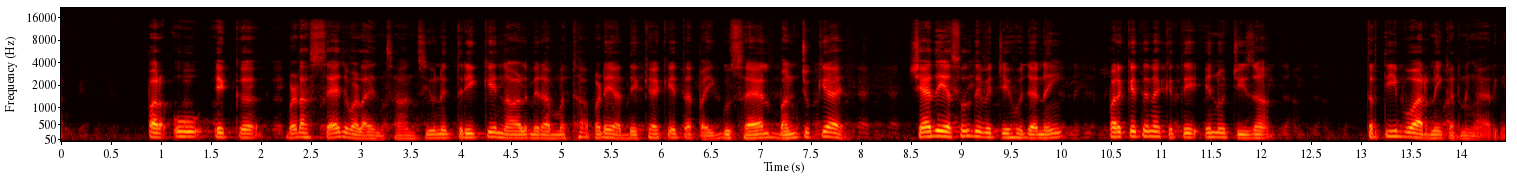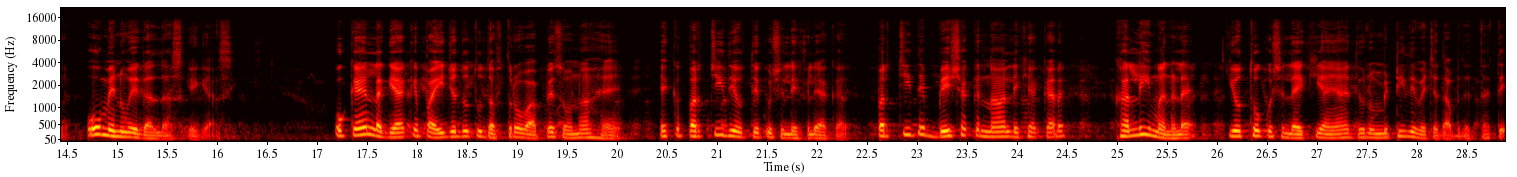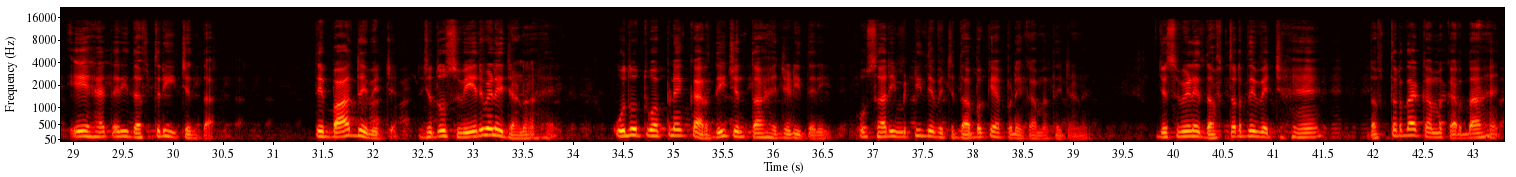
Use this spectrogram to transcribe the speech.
ਪਰ ਉਹ ਇੱਕ ਬੜਾ ਸਹਿਜ ਵਾਲਾ ਇਨਸਾਨ ਸੀ। ਉਹਨੇ ਤਰੀਕੇ ਨਾਲ ਮੇਰਾ ਮੱਥਾ ਪੜਿਆ ਦੇਖਿਆ ਕਿ ਤਾਂ ਭਾਈ ਗੁਸੈਲ ਬਣ ਚੁੱਕਿਆ ਹੈ। ਸ਼ਾਇਦ ਇਹ ਅਸਲ ਦੇ ਵਿੱਚ ਇਹੋ ਜਿਹਾ ਨਹੀਂ, ਪਰ ਕਿਤੇ ਨਾ ਕਿਤੇ ਇਹਨੂੰ ਚੀਜ਼ਾਂ ਤਰਤੀਬਵਾਰ ਨਹੀਂ ਕਰਨੀਆਂ ਆ ਰਹੀਆਂ। ਉਹ ਮੈਨੂੰ ਇਹ ਗੱਲ ਦੱਸ ਕੇ ਗਿਆ ਸੀ। ਉਹ ਕਹਿਣ ਲੱਗਿਆ ਕਿ ਭਾਈ ਜਦੋਂ ਤੂੰ ਦਫ਼ਤਰੋਂ ਵਾਪਸ ਆਉਣਾ ਹੈ, ਇੱਕ ਪਰਚੀ ਦੇ ਉੱਤੇ ਕੁਝ ਲਿਖ ਲਿਆ ਕਰ। ਪਰਚੀ ਤੇ ਬੇਸ਼ੱਕ ਨਾ ਲਿਖਿਆ ਕਰ, ਖਾਲੀ ਮੰਨ ਲੈ ਕਿ ਉੱਥੋਂ ਕੁਝ ਲੈ ਕੇ ਆਇਆ ਹੈ ਤੇ ਉਹਨੂੰ ਮਿੱਟੀ ਦੇ ਵਿੱਚ ਦੱਬ ਦਿੱਤਾ ਤੇ ਇਹ ਹੈ ਤੇਰੀ ਦਫ਼ਤਰੀ ਚਿੰਤਾ। ਤੇ ਬਾਅਦ ਦੇ ਵਿੱਚ ਜਦੋਂ ਸਵੇਰ ਵੇਲੇ ਜਾਣਾ ਹੈ, ਉਦੋਂ ਤੂੰ ਆਪਣੇ ਘਰ ਦੀ ਚਿੰਤਾ ਹੈ ਜਿਹੜੀ ਤੇਰੀ, ਉਹ ਸਾਰੀ ਮਿੱਟੀ ਦੇ ਵਿੱਚ ਦੱਬ ਕੇ ਆਪਣੇ ਕੰਮ ਤੇ ਜਾਣਾ ਜਿਸ ਵੇਲੇ ਦਫ਼ਤਰ ਦੇ ਵਿੱਚ ਹੈ, ਦਫ਼ਤਰ ਦਾ ਕੰਮ ਕਰਦਾ ਹੈ,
